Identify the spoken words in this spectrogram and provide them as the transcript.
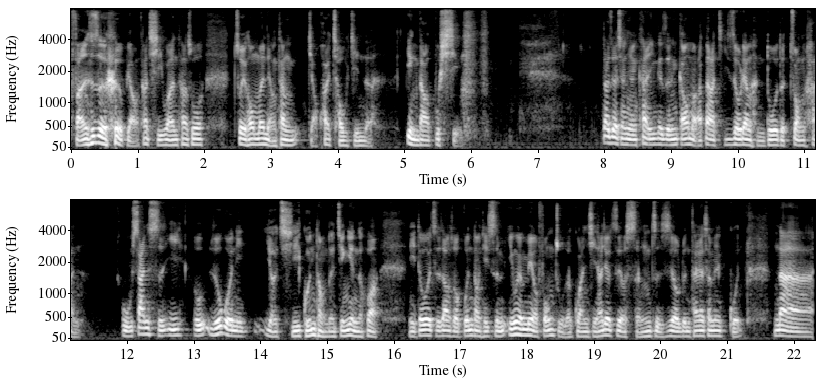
反正是这个课表，他骑完他说最后那两趟脚快抽筋了，硬到不行。大家想想看，一个人高马大、肌肉量很多的壮汉，五三十一。如如果你有骑滚筒的经验的话，你都会知道说，滚筒其实因为没有风阻的关系，它就只有绳子、只有轮胎在上面滚。那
